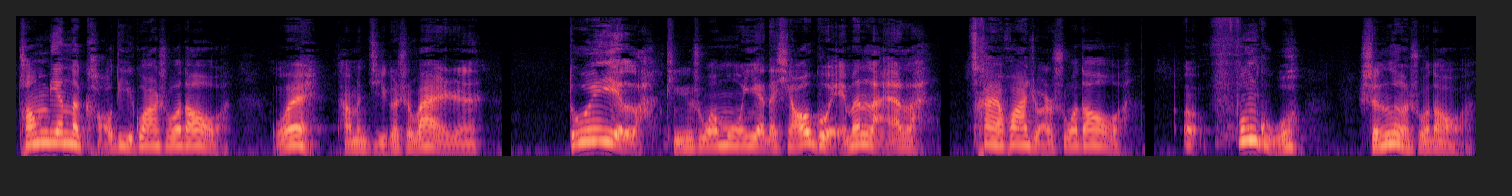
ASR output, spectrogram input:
旁边的烤地瓜说道啊：“喂，他们几个是外人。”对了，听说木叶的小鬼们来了。菜花卷说道啊：“呃，风谷。”神乐说道啊：“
